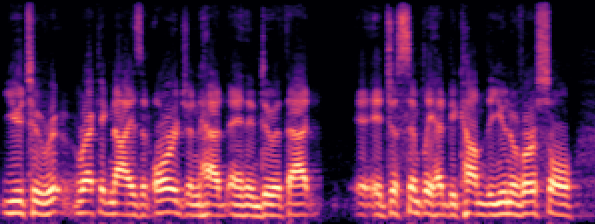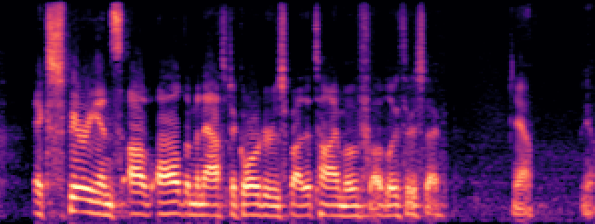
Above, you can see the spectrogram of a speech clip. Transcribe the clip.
you to re- recognize that Origen had anything to do with that. It, just simply had become the universal experience of all the monastic orders by the time of, of Luther's day. Yeah. Yeah.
